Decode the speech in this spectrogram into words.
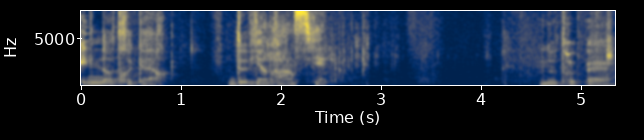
et notre cœur deviendra un ciel. Notre Père,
